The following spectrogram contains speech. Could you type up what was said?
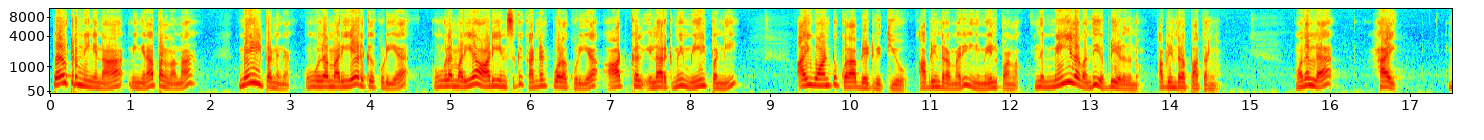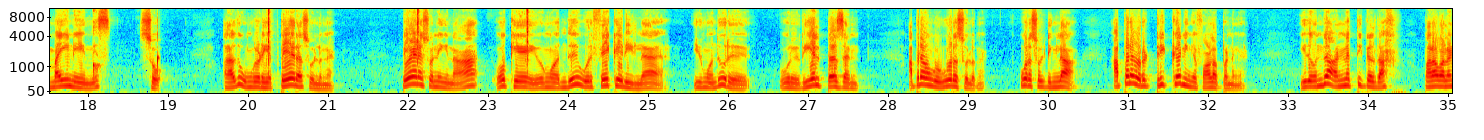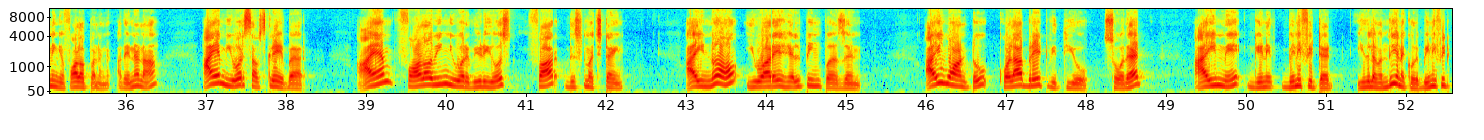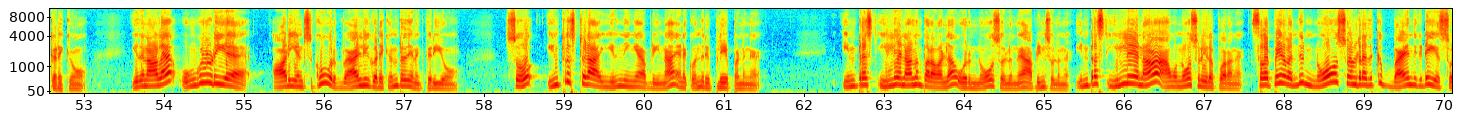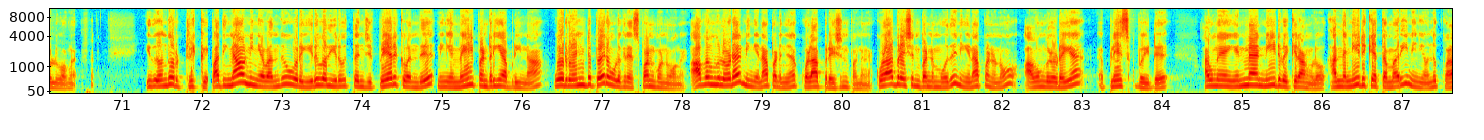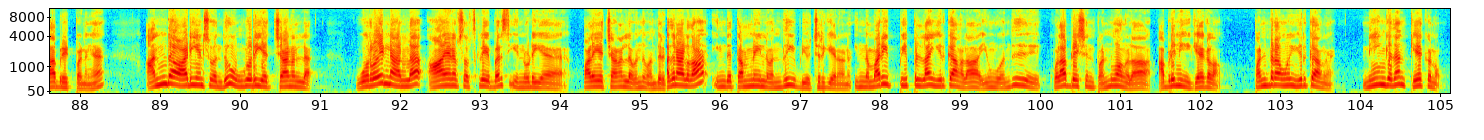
போட்டிருந்தீங்கன்னா நீங்கள் என்ன பண்ணலாம்னா மெயில் பண்ணுங்கள் உங்களை மாதிரியே இருக்கக்கூடிய உங்களை மாதிரியே ஆடியன்ஸுக்கு கண்டென்ட் போடக்கூடிய ஆட்கள் எல்லாருக்குமே மெயில் பண்ணி I want to collaborate with you அப்படின்ற மாதிரி நீங்கள் மெயில் பண்ணலாம். இந்த மெயிலை வந்து எப்படி எழுதணும் அப்படின்ற பார்த்துடலாம் முதல்ல hi my name is so அதாவது உங்களுடைய பேரை சொல்லுங்கள் பேரை சொன்னீங்கன்னா ஓகே இவங்க வந்து ஒரு ஃபேக் ஐடி இல்லை. இவங்க வந்து ஒரு ஒரு ரியல் பர்சன் அப்புறம் உங்கள் ஊரை சொல்லுங்கள் ஊரை சொல்லிட்டீங்களா? அப்புறம் ஒரு ட்ரிக்கை நீங்கள் ஃபாலோ பண்ணுங்கள் இது வந்து அன்னத்திக்கல் தான். பரவாயில்ல நீங்கள் ஃபாலோ பண்ணுங்கள் அது என்னென்னா ஐ ஆம் your subscriber I am following your videos for this much time I know you are a helping person I want to collaborate with you so that I may can be benefited இதில் வந்து எனக்கு ஒரு benefit கிடைக்கும். இதனால் உங்களுடைய ஆடியன்ஸுக்கும் ஒரு value கிடைக்குன்றது எனக்கு தெரியும். ஸோ இன்ட்ரெஸ்டடாக இருந்தீங்க அப்படின்னா எனக்கு வந்து ரிப்ளே பண்ணுங்கள் இன்ட்ரெஸ்ட் இல்லைனாலும் பரவாயில்ல ஒரு நோ சொல்லுங்கள் அப்படின்னு சொல்லுங்கள் இன்ட்ரெஸ்ட் இல்லைன்னா அவங்க நோ சொல்லிட போகிறாங்க சில பேர் வந்து நோ சொல்கிறதுக்கு பயந்துக்கிட்டே எஸ் சொல்லுவாங்க. இது வந்து ஒரு ட்ரிக் பார்த்தீங்கன்னா நீங்கள் வந்து ஒரு இருபது இருபத்தஞ்சு பேருக்கு வந்து நீங்கள் மெயில் பண்ணுறீங்க அப்படின்னா ஒரு ரெண்டு பேர் உங்களுக்கு ரெஸ்பாண்ட் பண்ணுவாங்க. அவங்களோட நீங்கள் என்ன பண்ணுங்க? கொலாபரேஷன் பண்ணுங்கள் கொலாபரேஷன் பண்ணும்போது நீங்கள் என்ன பண்ணணும்? அவங்களுடைய பிளேஸ்க்கு போயிட்டு அவங்க என்ன நீடு வைக்கிறாங்களோ அந்த நீடுக்கு ஏற்ற மாதிரி நீங்கள் வந்து கொலாபரேட் பண்ணுங்கள் அந்த ஆடியன்ஸ் வந்து உங்களுடைய சேனலில் ஒரே நாளில் ஆயிரம் சப்ஸ்கிரைபர்ஸ் என்னுடைய பழைய சேனலில் வந்து வந்திருக்கு. அதனால தான் இந்த தமிழில் வந்து இப்படி வச்சுருக்கேன் நான். இந்த மாதிரி பீப்புளெலாம் இருக்காங்களா? இவங்க வந்து கொலாபரேஷன் பண்ணுவாங்களா? அப்படின்னு நீங்கள் கேட்கலாம். பண்ணுறவங்க இருக்காங்க. நீங்கள் தான் கேட்கணும்.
